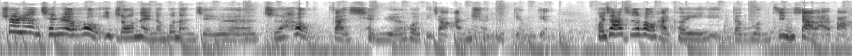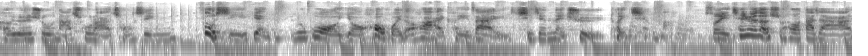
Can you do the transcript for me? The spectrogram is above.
确认签约后一周内能不能解约，之后再签约会比较安全一点点。回家之后还可以等冷静下来，把合约书拿出来重新复习一遍。如果有后悔的话，还可以在期间内去退钱嘛。所以签约的时候，大家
